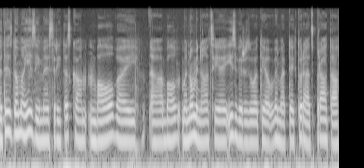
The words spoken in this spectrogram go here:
Bet es domāju, iezīmēs arī tas, kā balvai, uh, balvai vai nominācijai izvirzot jau vienmēr tiek tiek turēts prātā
